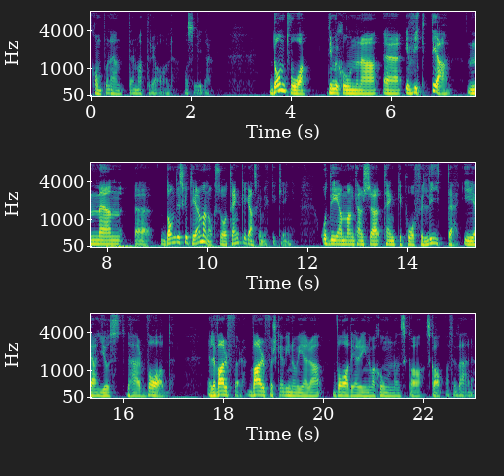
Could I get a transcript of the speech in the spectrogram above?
Komponenter, material och så vidare. De två dimensionerna eh, är viktiga. Men eh, de diskuterar man också och tänker ganska mycket kring. Och det man kanske tänker på för lite är just det här vad. Eller varför. Varför ska vi innovera? Vad är det innovationen ska skapa för värde?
